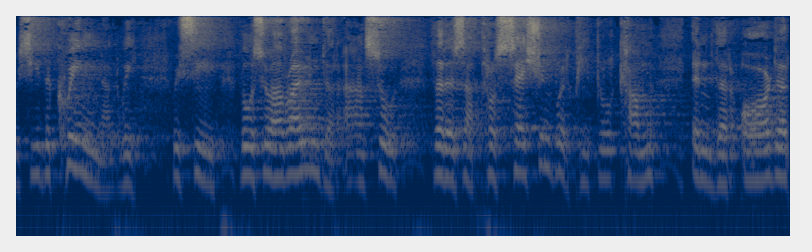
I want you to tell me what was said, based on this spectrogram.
We see the Queen and we, we see those who are around her. And so there is a procession where people come in their order,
